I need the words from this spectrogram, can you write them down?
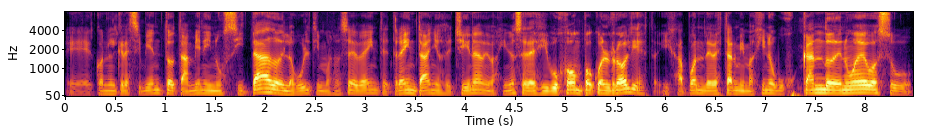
eh, con el crecimiento también inusitado en los últimos, no sé, 20, 30 años de China, me imagino se desdibujó un poco el rol y, Japón debe estar, me imagino, buscando de nuevo su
